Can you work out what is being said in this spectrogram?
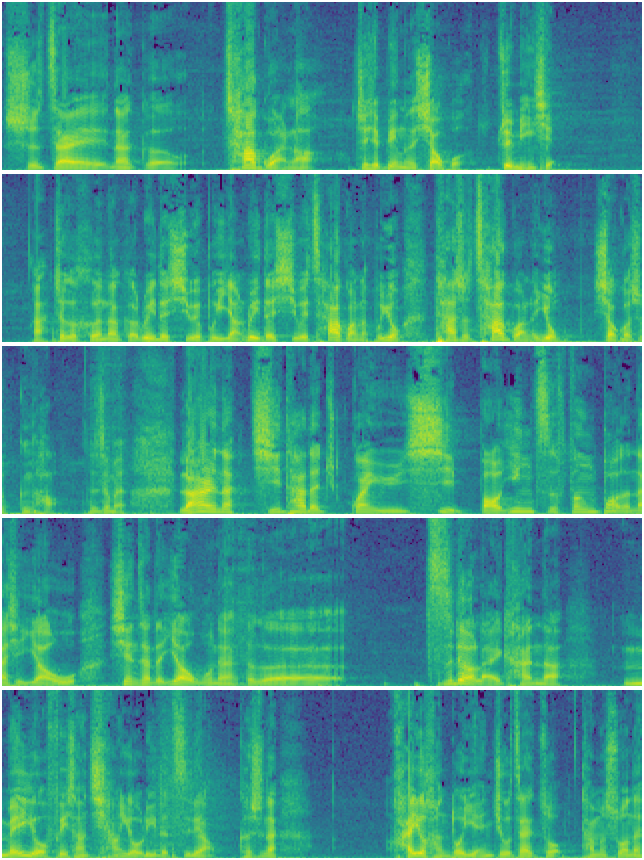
是在那个插管了，这些病人的效果最明显啊。这个和那个瑞德西韦不一样，瑞德西韦插管了不用，它是插管了用，效果是更好，是这么样。然而呢，其他的关于细胞因子风暴的那些药物，现在的药物呢，这个资料来看呢，没有非常强有力的资料。可是呢。还有很多研究在做，他们说呢，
